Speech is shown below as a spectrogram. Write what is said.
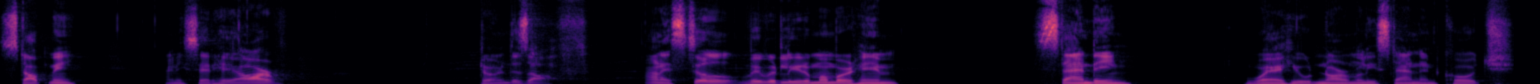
stopped me and he said, Hey, Arv, turn this off. And I still vividly remember him standing where he would normally stand and coach,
